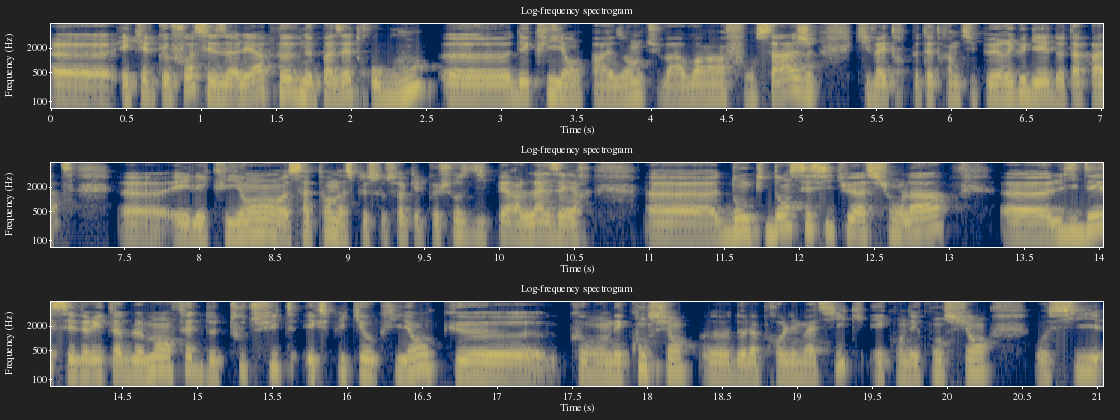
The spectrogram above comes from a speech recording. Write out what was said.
et quelquefois, ces aléas peuvent ne pas être au goût des clients, par exemple, tu vas avoir un fonçage qui va être peut-être un petit peu irrégulier de ta pâte, euh, et les clients s'attendent à ce que ce soit quelque chose d'hyper laser. Euh, donc dans ces situations-là, euh, l'idée c'est véritablement en fait de tout de suite expliquer aux clients que qu'on est conscient de la problématique et qu'on est conscient aussi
